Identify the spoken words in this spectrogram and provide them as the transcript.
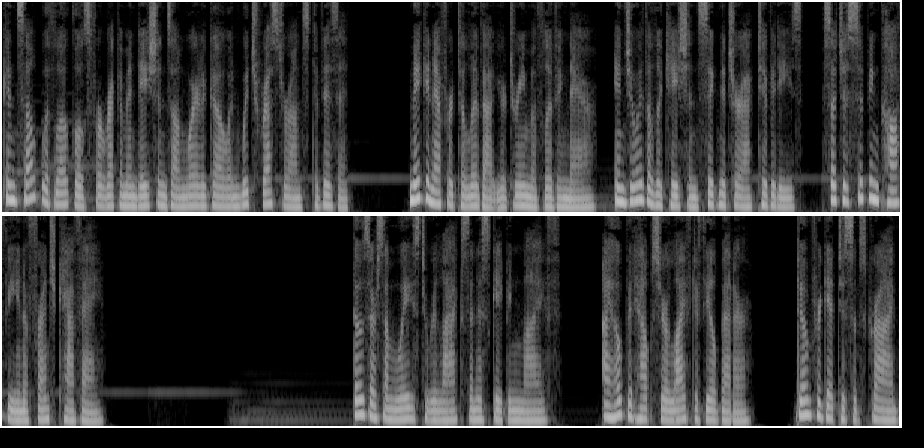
Consult with locals for recommendations on where to go and which restaurants to visit. Make an effort to live out your dream of living there. Enjoy the location's signature activities, such as sipping coffee in a French cafe. Those are some ways to relax and escaping life. I hope it helps your life to feel better. Don't forget to subscribe,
